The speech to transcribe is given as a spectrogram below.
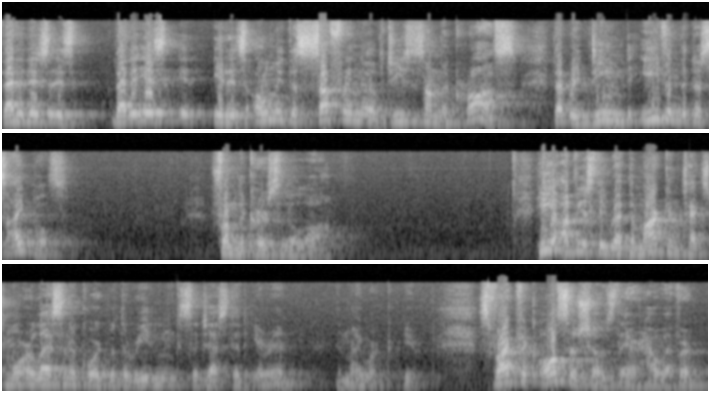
That it is, is that it is, it, it is only the suffering of Jesus on the cross that redeemed even the disciples from the curse of the law. He obviously read the Markan text more or less in accord with the reading suggested herein, in my work here. Svartvik also shows there, however,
